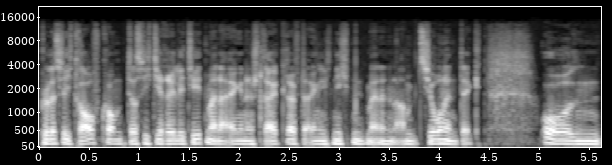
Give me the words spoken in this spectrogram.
plötzlich draufkommt, dass sich die Realität meiner eigenen Streitkräfte eigentlich nicht mit meinen Ambitionen deckt. Und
